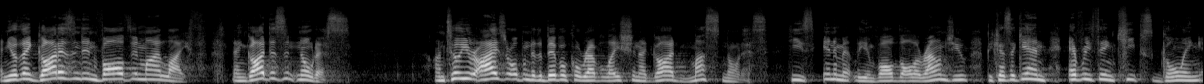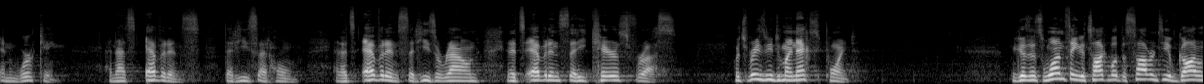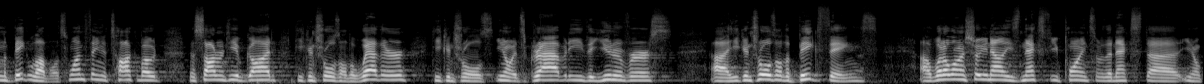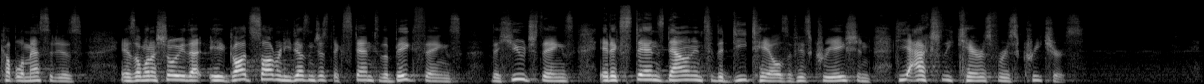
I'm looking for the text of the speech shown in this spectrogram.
And you'll think, God isn't involved in my life. And God doesn't notice. Until your eyes are open to the biblical revelation that God must notice. He's intimately involved all around you because, again, everything keeps going and working. And that's evidence that He's at home. And it's evidence that He's around. And it's evidence that He cares for us. Which brings me to my next point. Because it's one thing to talk about the sovereignty of God on the big level. It's one thing to talk about the sovereignty of God. He controls all the weather, He controls, you know, its gravity, the universe. Uh, he controls all the big things. Uh, what I want to show you now these next few points, or the next, uh, you know, couple of messages, is I want to show you that God's sovereignty doesn't just extend to the big things, the huge things, it extends down into the details of His creation. He actually cares for His creatures.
